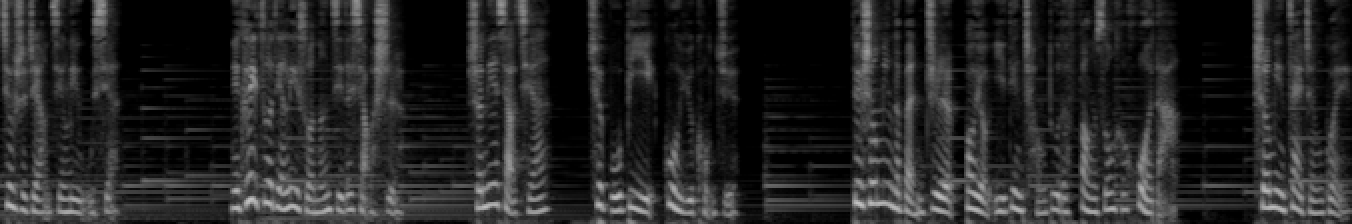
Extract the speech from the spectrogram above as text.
就是这样精力无限。你可以做点力所能及的小事，省点小钱，却不必过于恐惧。对生命的本质抱有一定程度的放松和豁达。生命再珍贵，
